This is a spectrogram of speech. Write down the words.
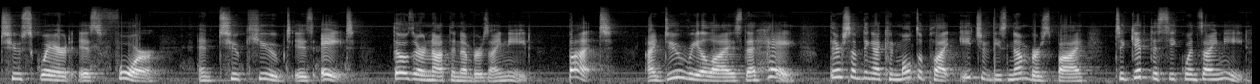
2 squared is 4, and 2 cubed is 8. Those are not the numbers I need. But I do realize that, hey, there's something I can multiply each of these numbers by to get the sequence I need.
